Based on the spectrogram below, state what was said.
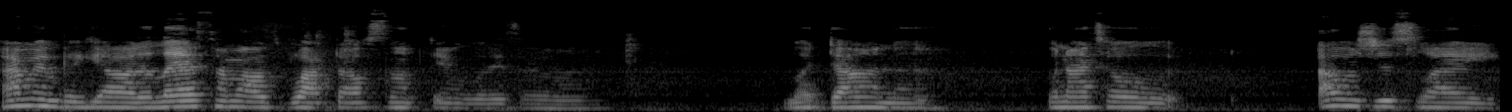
I remember y'all, the last time I was blocked off something was um Madonna when I told I was just like,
